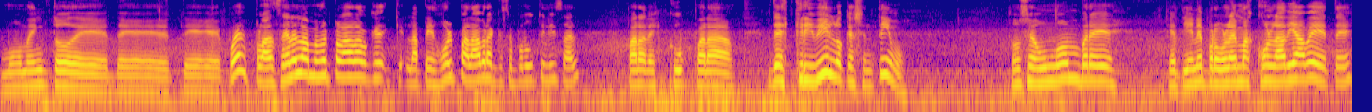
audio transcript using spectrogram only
un momento de, pues placer es la mejor palabra que, la mejor palabra que se puede utilizar para, para describir lo que sentimos. Entonces un hombre que tiene problemas con la diabetes,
